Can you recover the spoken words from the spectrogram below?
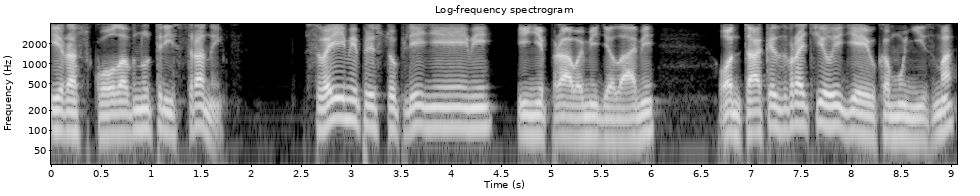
и раскола внутри страны. Своими преступлениями и неправыми делами он так извратил идею коммунизма,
